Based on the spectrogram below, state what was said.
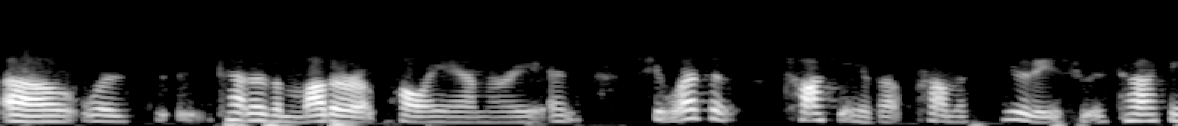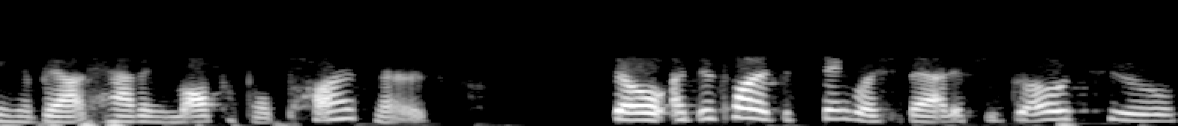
uh, was kind of the mother of polyamory, and she wasn't talking about promiscuity. She was talking about having multiple partners. So I just want to distinguish that. If you go to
